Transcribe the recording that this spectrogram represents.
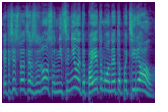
эта вся ситуация развернулась, он не ценил это, поэтому он это потерял.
